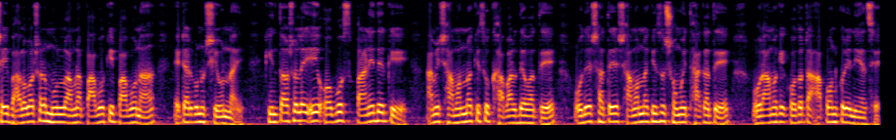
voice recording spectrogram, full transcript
সেই ভালোবাসার মূল্য আমরা পাবো কি পাবো না, এটার কোনো শিওর নাই। কিন্তু আসলে এই অবস প্রাণীদেরকে আমি সামান্য কিছু খাবার দেওয়াতে, ওদের সাথে সামান্য কিছু সময় থাকাতে ওরা আমাকে কতটা আপন করে নিয়েছে,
